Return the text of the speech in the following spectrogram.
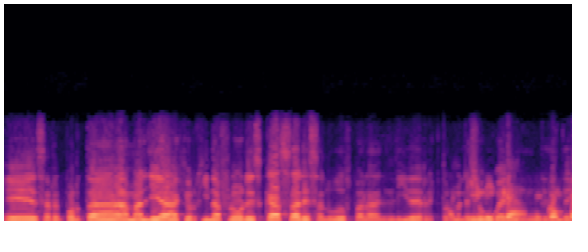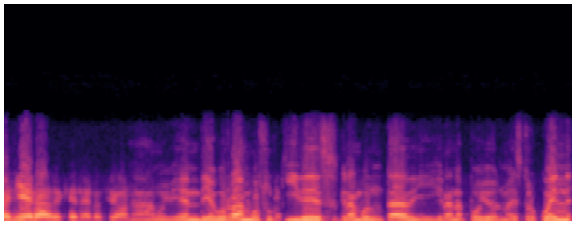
se reporta Amalia Georgina Flores Cázares, saludos para el líder Héctor Melesio Cuen. Mi compañera de generación. Ah, muy bien. Diego Ramos Urquides, gran voluntad y gran apoyo del maestro Cuen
